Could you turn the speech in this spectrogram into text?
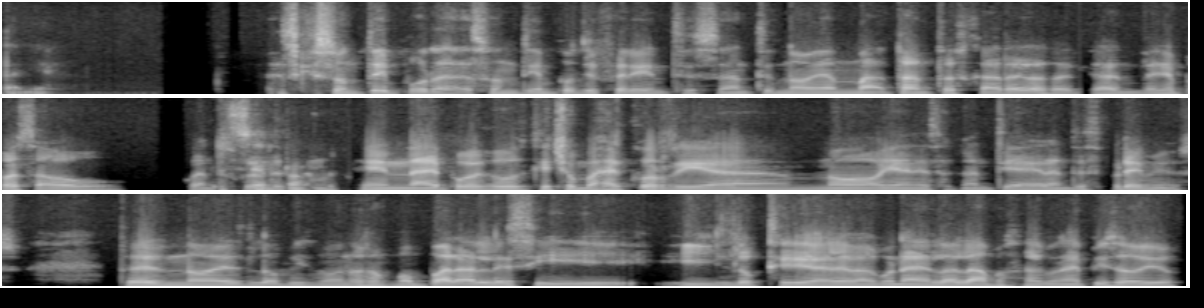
Daniel. Es que son temporadas, son tiempos diferentes. Antes no habían tantas carreras. El año pasado, ¿cuántos En la época que Schumacher corría, no habían esa cantidad de grandes premios. Entonces no es lo mismo, no son comparables y, y lo que alguna vez lo hablamos en algún episodio,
